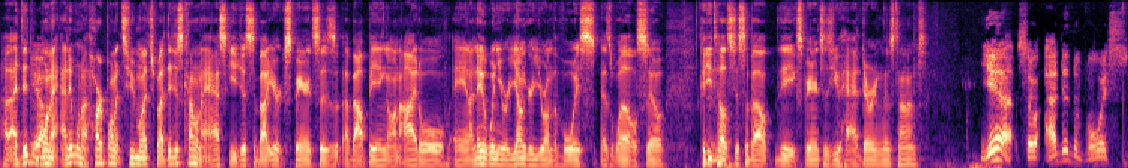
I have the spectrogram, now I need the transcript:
I did Yeah. want to, I didn't want to harp on it too much, but I did just kind of want to ask you just about your experiences about being on Idol. And I know when you were younger, you were on The Voice as well. So, could you tell us just about the experiences you had during those times? Yeah, so I did the voice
